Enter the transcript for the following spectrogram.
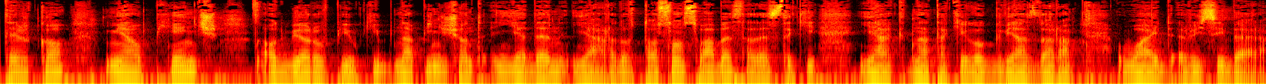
tylko miał 5 odbiorów piłki na 51 yardów. To są słabe statystyki jak na takiego gwiazdora wide receivera.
